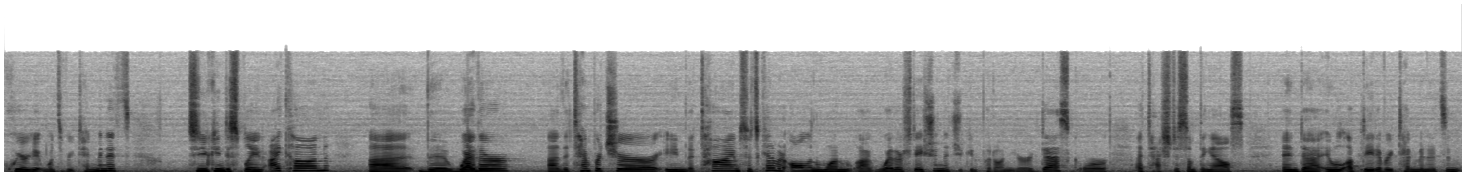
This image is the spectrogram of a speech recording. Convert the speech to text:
query it once every 10 minutes. So you can display an icon, uh, the weather, uh, the temperature, in the time. So it's kind of an all-in-one uh, weather station that you can put on your desk or attach to something else, and uh, it will update every 10 minutes. And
